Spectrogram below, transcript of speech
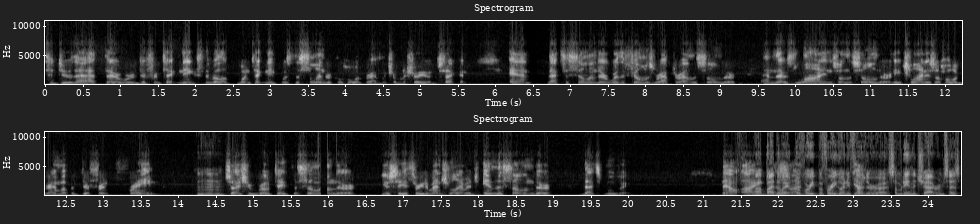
to do that, there were different techniques developed. One technique was the cylindrical hologram, which I'm going to show you in a second. And that's a cylinder where the film is wrapped around the cylinder and there's lines on the cylinder, and each line is a hologram of a different frame. Hmm So as you rotate the cylinder, you see a three-dimensional image in the cylinder that's moving. Now, I Uh, by the way, before you, before you go any Yeah. further, uh, somebody in the chat room says,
